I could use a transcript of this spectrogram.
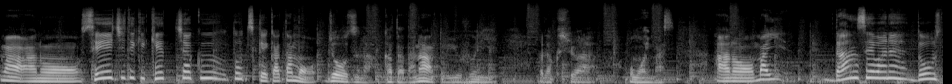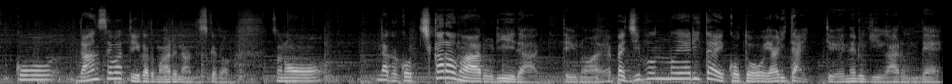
まあ、あの政治的決着とつけ方も上手な方だなというふうに私は思います。あのまあ、男性はねどうこう男性はっていう言い方もあれなんですけどそのなんかこう力のあるリーダーっていうのはやっぱり自分のやりたいことをやりたいっていうエネルギーがあるんで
